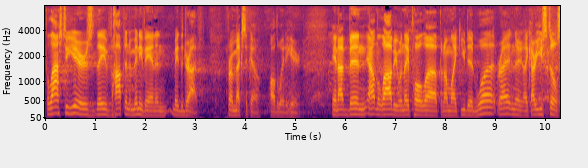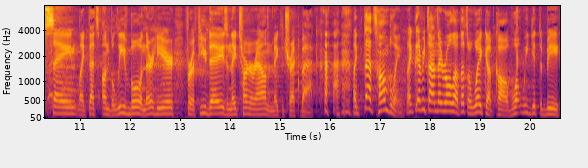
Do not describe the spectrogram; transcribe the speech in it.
The last two years, they've hopped in a minivan and made the drive from Mexico all the way to here. And I've been out in the lobby when they pull up, and I'm like, You did what? Right? And they're like, Are you still sane? Like, that's unbelievable. And they're here for a few days, and they turn around and make the trek back. like, that's humbling. Like, every time they roll up, that's a wake up call of what we get to be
